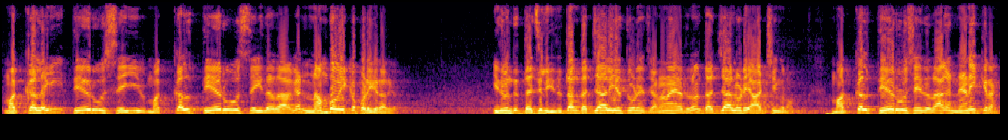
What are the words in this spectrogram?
மக்களை தேர்வு செய் மக்கள் தேர்வு செய்ததாக நம்ப வைக்கப்படுகிறார்கள். இது வந்து தஜ்ஜல். இதுதான் தஜ்ஜாலியத்தோட ஜனநாயகத்தை தான் தஜ்ஜாலுடைய ஆட்சிங்கிறோம். மக்கள் தேர்வு செய்ததாக நினைக்கிறாங்க.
